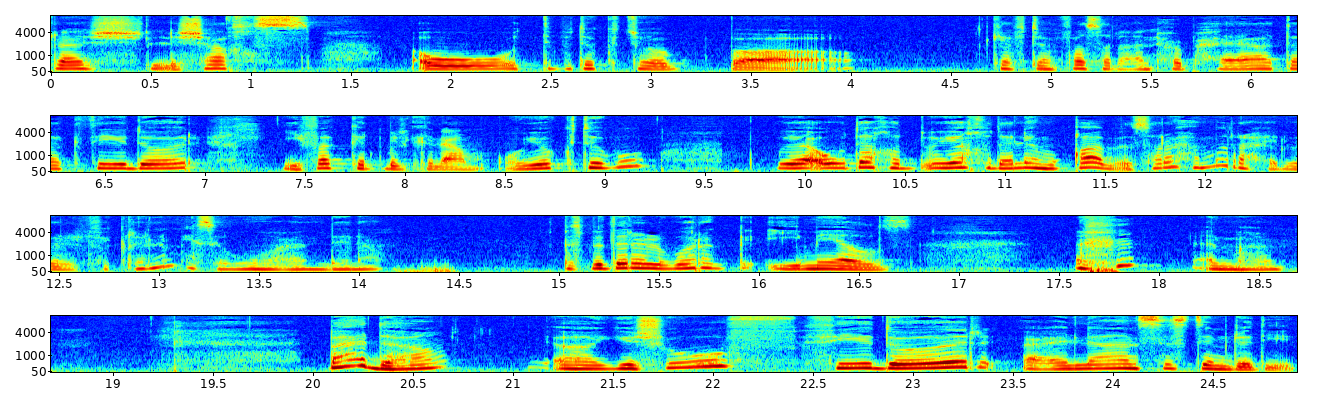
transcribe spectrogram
كراش لشخص أو تبي تكتب كيف تنفصل عن حب حياتك ثيودور يفكر بالكلام ويكتبه وتاخد وياخد عليه مقابل. صراحة مرة حلوة الفكرة لما يسووها عندنا. بس بدل الورق emails المهم. بعدها يشوف ثيودور إعلان system جديد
